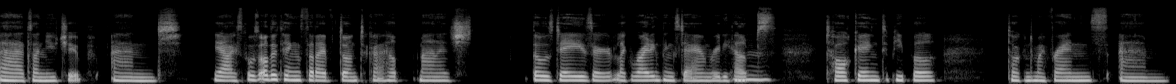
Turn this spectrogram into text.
Uh, it's on YouTube, and yeah, I suppose other things that I've done to kind of help manage those days or like writing things down really helps. Talking to people, talking to my friends, um,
